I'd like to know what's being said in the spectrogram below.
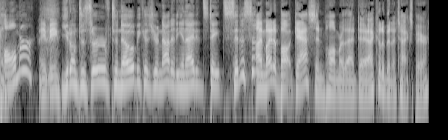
Palmer. Hmm. maybe. you don't deserve to know because you're not a United States citizen. I might have bought gas in Palmer that day. I could have been a taxpayer.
